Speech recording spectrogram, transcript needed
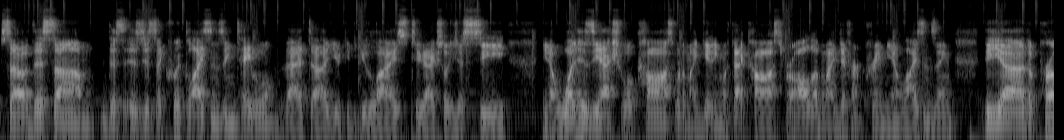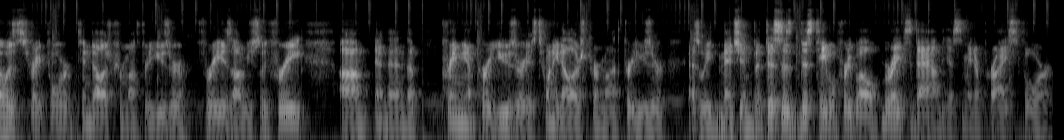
So this um, this is just a quick licensing table that uh, you could utilize to actually just see, you know, what is the actual cost? What am I getting with that cost for all of my different premium licensing? The uh, the Pro is straightforward, ten dollars per month for user. Free is obviously free, um, and then the premium per user is $20 per month per user as we mentioned but this is this table pretty well breaks down the estimated price for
